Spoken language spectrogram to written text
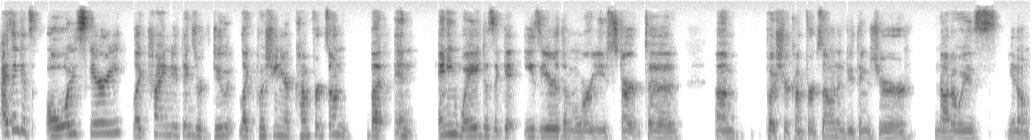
i think it's always scary like trying new things or do like pushing your comfort zone but in any way does it get easier the more you start to um, push your comfort zone and do things you're not always, you know,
